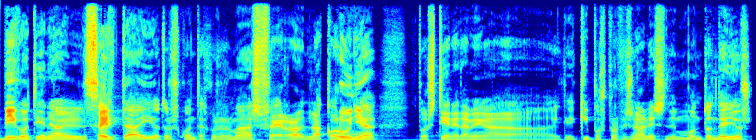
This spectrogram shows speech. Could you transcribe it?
Vigo tiene al Celta y otras cuantas cosas más. Ferrol, la Coruña, pues tiene también a equipos profesionales, de un montón de ellos.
